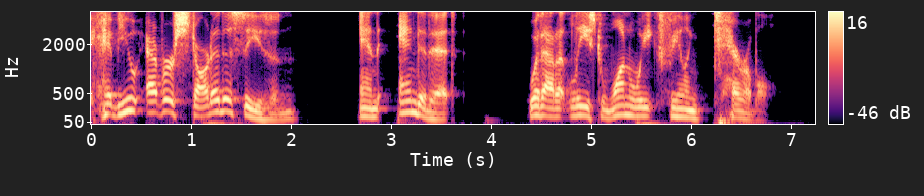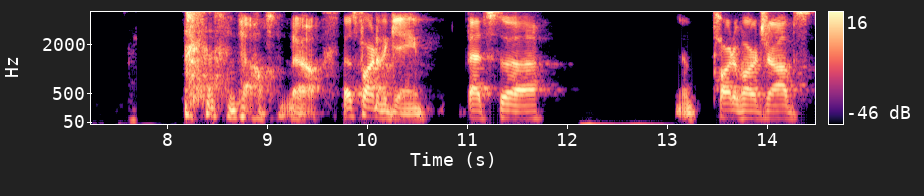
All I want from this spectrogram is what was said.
Have you ever started a season and ended it without at least one week feeling terrible? no, no. That's part of the game. That's uh, part of our jobs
